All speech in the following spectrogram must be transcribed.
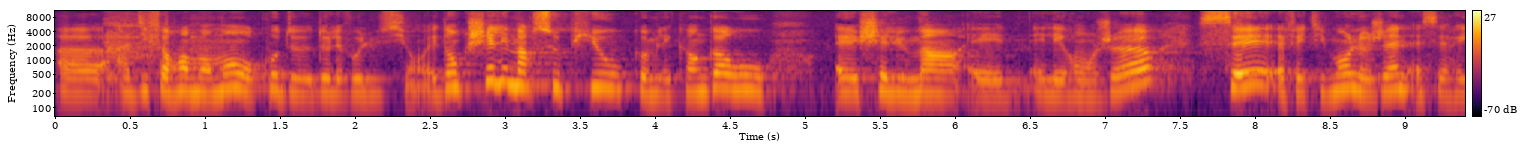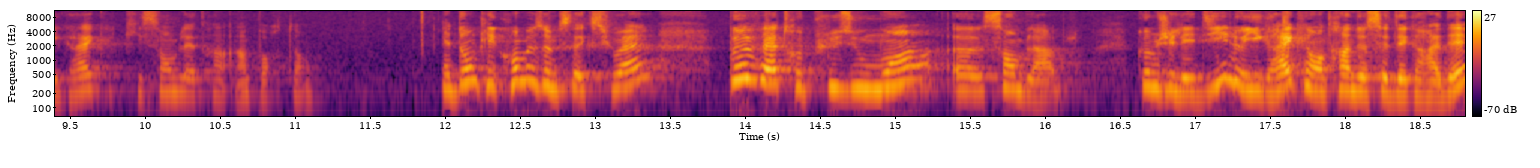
à différents moments au cours de, l'évolution. Et donc, chez les marsupiaux, comme les kangourous, et chez l'humain et, les rongeurs, c'est effectivement le gène SRY qui semble être important. Et donc, les chromosomes sexuels peuvent être plus ou moins semblables. Comme je l'ai dit, le Y est en train de se dégrader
